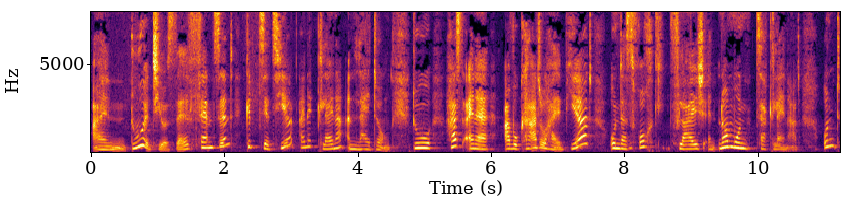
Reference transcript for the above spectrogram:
ein Do-it-yourself-Fan sind, gibt's jetzt hier eine kleine Anleitung. Du hast eine Avocado halbiert und das Fruchtfleisch entnommen und zerkleinert und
